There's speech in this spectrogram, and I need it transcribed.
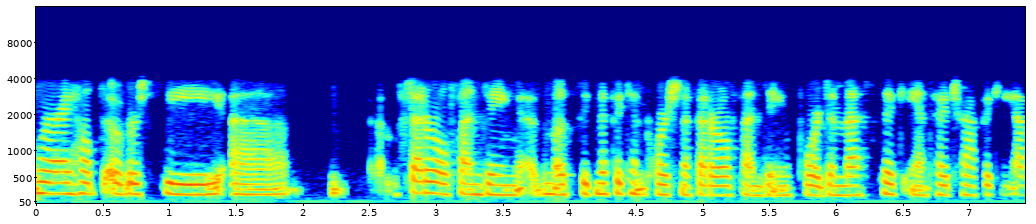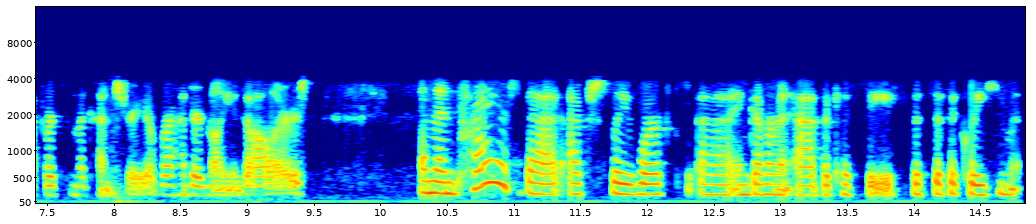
where I helped oversee uh, federal funding, the most significant portion of federal funding for domestic anti trafficking efforts in the country, over $100 million. And then prior to that, actually worked uh, in government advocacy, specifically human,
